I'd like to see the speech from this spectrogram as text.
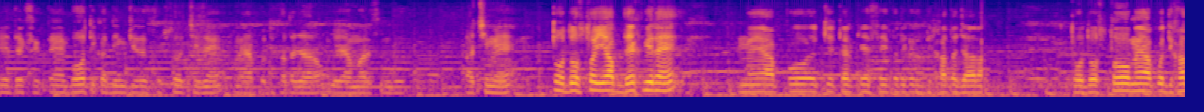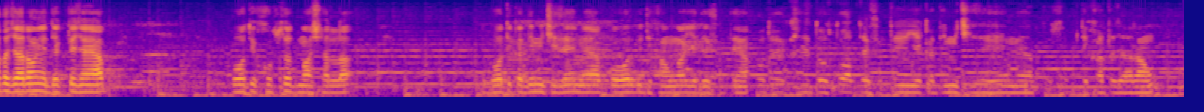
ये देख सकते हैं, बहुत ही कदीम चीज़ें, खूबसूरत चीज़ें मैं आपको दिखाता जा रहा हूँ। ये हमारे सिंधु रांची में है। तो दोस्तों, ये आप देख भी रहे हैं। मैं आपको एक एक करके सही तरीके से दिखाता जा रहा हूँ। तो दोस्तों, मैं आपको दिखाता जा रहा हूँ। ये देखते जाएँ आप। बहुत ही खूबसूरत, माशाल्लाह। बहुत ही कदीमी चीज़ें हैं। मैं आपको और भी दिखाऊँगा। ये देख सकते हैं आप। तो देखें दोस्तों, आप देख सकते हैं, ये कदीमी चीज़ें हैं। मैं आपको सब दिखाता जा रहा हूँ।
